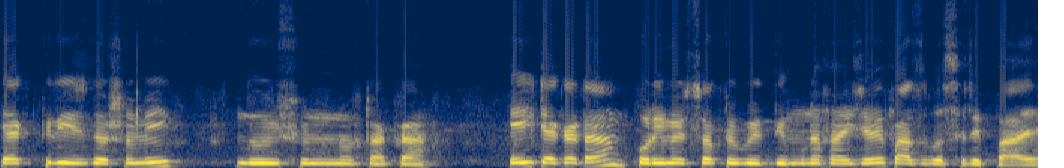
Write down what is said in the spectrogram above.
একত্রিশ দশমিক দুই শূন্য টাকা। এই টাকাটা পরিমের চক্রবৃদ্ধি মুনাফা হিসেবে পাঁচ বছরে পায়।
